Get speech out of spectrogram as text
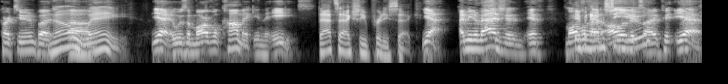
cartoon, but No um, way. Yeah, it was a Marvel comic in the 80s. That's actually pretty sick. Yeah. I mean, imagine if Marvel If had all of MCU? its IP. Yeah,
